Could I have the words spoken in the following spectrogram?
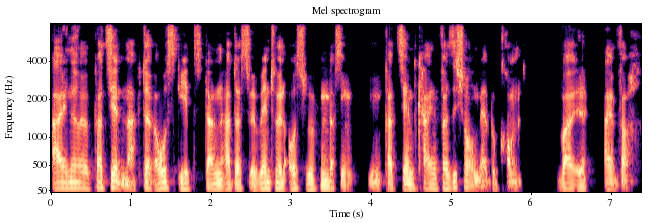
eine Patientenakte rausgeht, dann hat das eventuell Auswirkungen, dass ein, Patient keine Versicherung mehr bekommt, weil einfach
